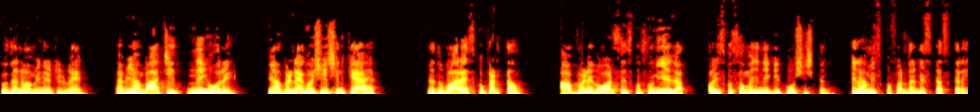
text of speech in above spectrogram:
to the named bank اب یہاں بات چیت نہیں ہو رہی یہاں پر نیگوشیشن کیا ہے میں دوبارہ اس کو پڑھتا ہوں آپ بڑے غور سے اس کو سنیے گا اور اس کو سمجھنے کی کوشش کریں پھر ہم اس کو فردر ڈسکس کریں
